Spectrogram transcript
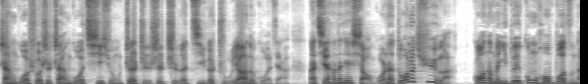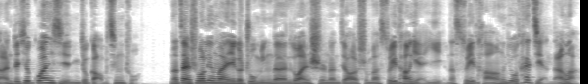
战国说是战国七雄，这只是指了几个主要的国家，那其他那些小国那多了去了，光那么一堆公侯伯子男，这些关系你就搞不清楚。那再说另外一个著名的乱世呢，叫什么？隋唐演义。那隋唐又太简单了。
